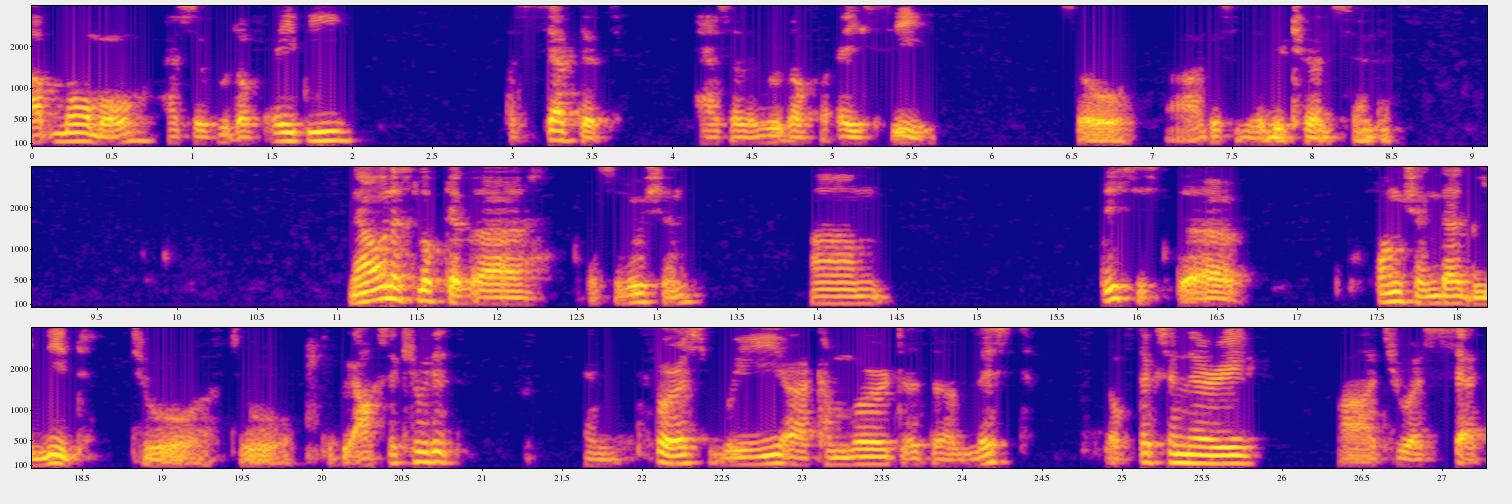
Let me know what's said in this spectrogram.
abnormal has a root of AB, accepted has a root of AC. So uh, this is the return sentence. Now let's look at uh, the solution. Um, this is the function that we need to, to, to be executed. And first, we uh, convert the list of dictionary uh, to a set.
